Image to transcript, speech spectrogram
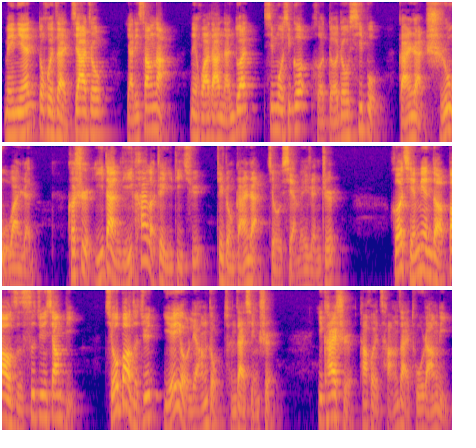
每年都会在加州、亚利桑那。内华达南端、新墨西哥和德州西部感染十五万人，可是，一旦离开了这一地区，这种感染就鲜为人知。和前面的豹子丝菌相比，球孢子菌也有两种存在形式。一开始，它会藏在土壤里，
